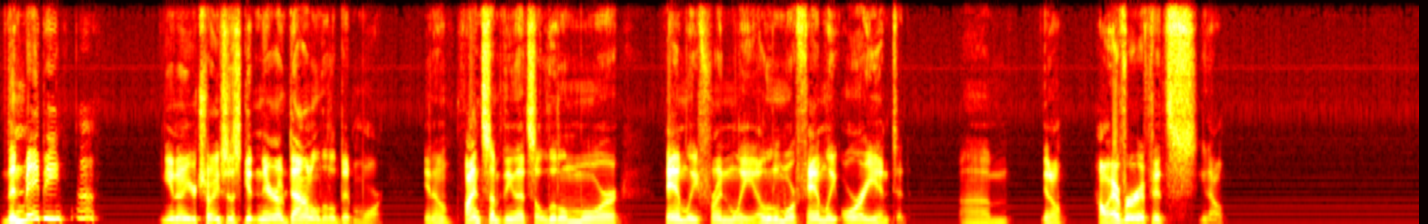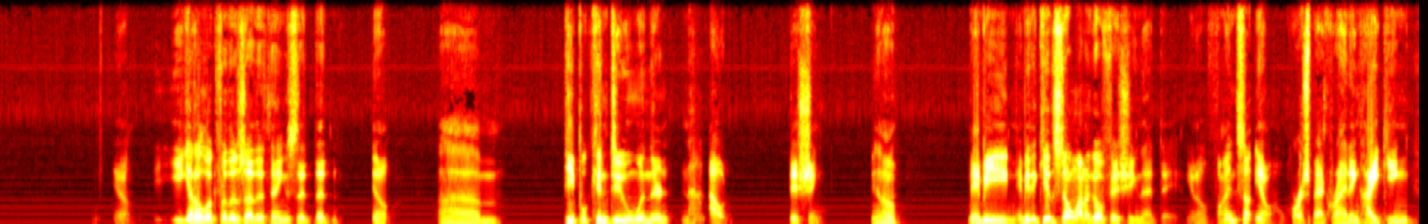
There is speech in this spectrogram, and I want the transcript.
then maybe, eh, you know, your choices get narrowed down a little bit more. You know, find something that's a little more family friendly, a little more family oriented. Um, you know, however, if it's, you know, you know, you got to look for those other things that, that, you know, um, people can do when they're not out fishing, you know? Maybe maybe the kids don't want to go fishing that day. You know, find some you know horseback riding, hiking,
